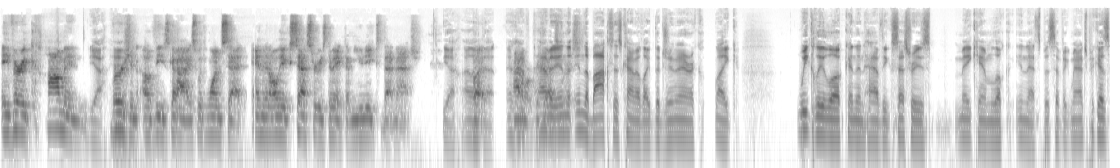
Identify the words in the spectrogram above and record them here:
a very common yeah, version yeah. of these guys with one set, and then all the accessories to make them unique to that match. Yeah, I like but that. And have, have it in the in the box as kind of like the generic like weekly look, and then have the accessories make him look in that specific match. Because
